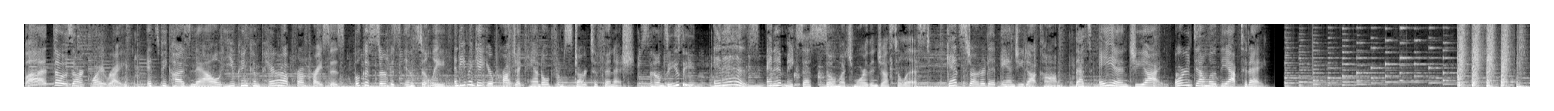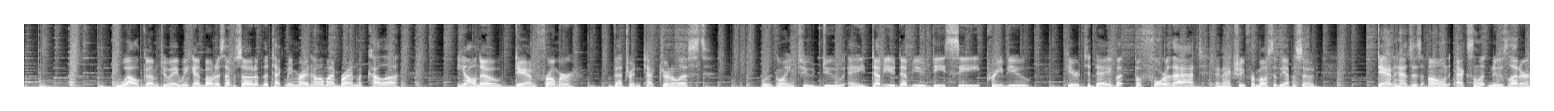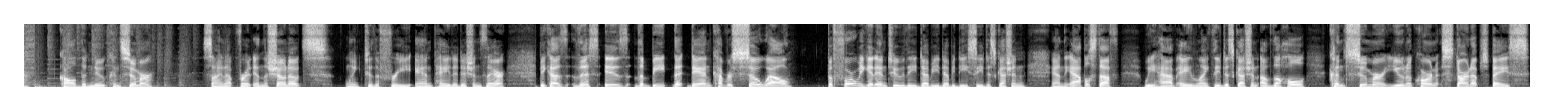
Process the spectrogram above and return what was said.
But those aren't quite right. It's because now you can compare upfront prices, book a service instantly, and even get your project handled from start to finish. Sounds easy. It is, and it makes us so much more than just a list. Get started at Angie.com. That's A N G I, or download the app today. Welcome to a weekend bonus episode of the Techmeme Ride Home. I'm Brian McCullough. Y'all know Dan Frommer, veteran tech journalist. We're going to do a WWDC preview here today, but before that, and actually for most of the episode, Dan has his own excellent newsletter called The New Consumer. Sign up for it in the show notes. Link to the free and paid editions there, because this is the beat that Dan covers so well before we get into the WWDC discussion and the Apple stuff, we have a lengthy discussion of the whole consumer unicorn startup space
